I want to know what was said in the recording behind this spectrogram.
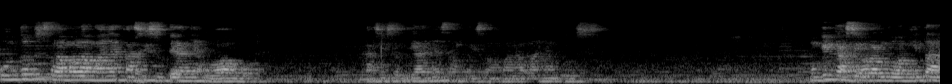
untuk selama-lamanya kasih setianya. Wow. Kasih setianya sampai selama-lamanya, Bos. Mungkin kasih orang tua kita,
